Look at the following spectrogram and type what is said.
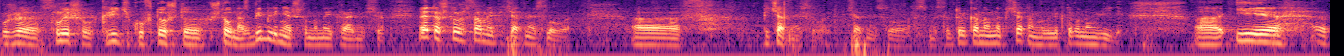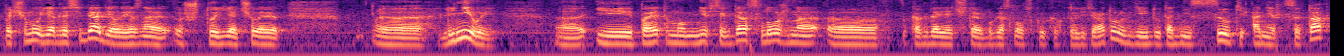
уже слышал критику в то, что, что у нас Библии нет, что мы на экране все. Это же то же самое печатное слово. Э, печатное слово, это печатное слово в смысле, только оно напечатано в электронном виде. Э, и почему я для себя делаю, я знаю, что я человек ленивый, и поэтому мне всегда сложно, когда я читаю богословскую какую-то литературу, где идут одни ссылки, а нет цитат,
